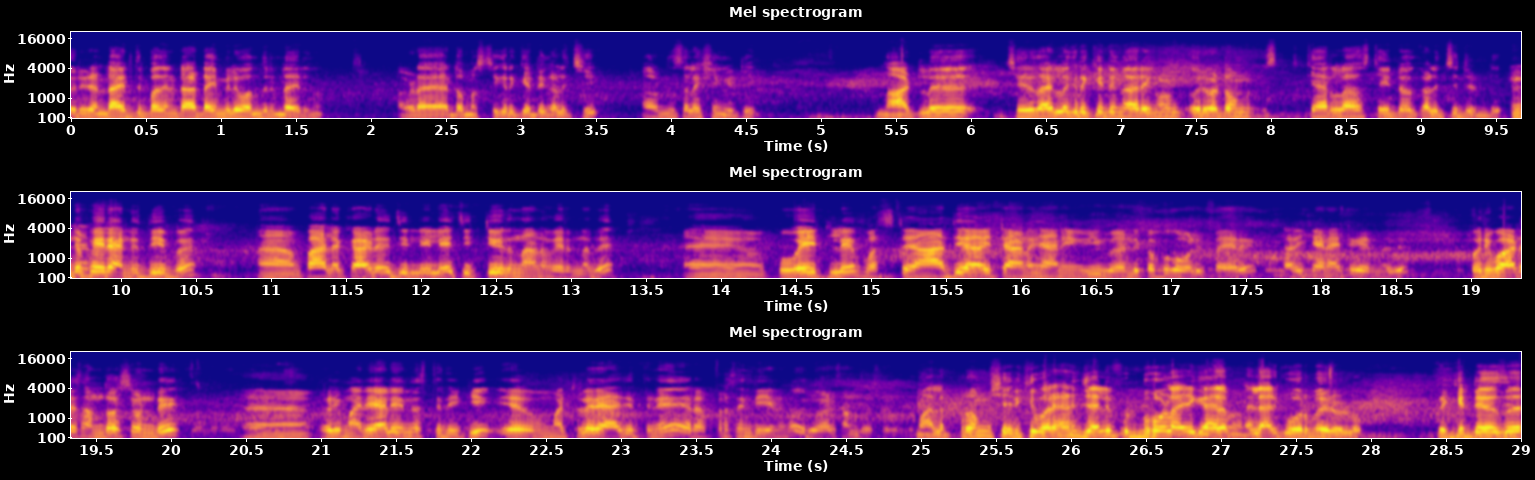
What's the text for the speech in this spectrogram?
ഒരു രണ്ടായിരത്തി പതിനെട്ട് ആ ടൈമിൽ വന്നിട്ടുണ്ടായിരുന്നു. അവിടെ ഡൊമസ്റ്റിക് ക്രിക്കറ്റ് കളിച്ച് അവിടുന്ന് സെലക്ഷൻ കിട്ടി. നാട്ടിൽ ചെറുതായിട്ടുള്ള ക്രിക്കറ്റും കാര്യങ്ങളും ഒരു വട്ടം കേരള സ്റ്റേറ്റ് ഒക്കെ കളിച്ചിട്ടുണ്ട്. എന്റെ പേര് അനുദീപ്. പാലക്കാട് ജില്ലയിലെ ചിറ്റൂരിൽ നിന്നാണ് വരുന്നത് കുവൈറ്റിൽ ഫസ്റ്റ് ആദ്യമായിട്ടാണ് ഞാൻ ഈ വേൾഡ് കപ്പ് ക്വാളിഫയർ കളിക്കാനായിട്ട് വരുന്നത്. ഒരുപാട് സന്തോഷമുണ്ട്. ഒരു മലയാളി എന്ന സ്ഥിതിക്ക് മറ്റുള്ള രാജ്യത്തിനെ റെപ്രസെന്റ് ചെയ്യുന്നത് ഒരുപാട് സന്തോഷമുണ്ട്. മലപ്പുറം ശരിക്കും പറയുകയാണെന്ന് വെച്ചാൽ ഫുട്ബോൾ ആയി കാര്യം എല്ലാവർക്കും ഓർമ്മ വരുള്ളൂ. ക്രിക്കറ്റേഴ്സ്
